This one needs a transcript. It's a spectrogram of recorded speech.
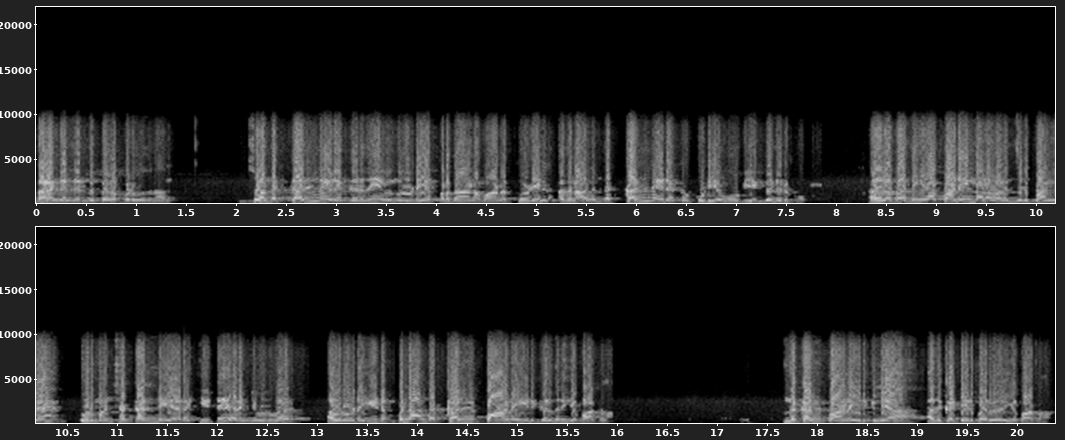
மரங்கள்ல இருந்து பெறப்படுவதனால. சோ அந்த கல் இறக்குறது இவங்களுடைய பிரதானமான தொழில். அதனால இந்த கல் இறக்கக்கூடிய ஓவியங்கள் இருக்கும். அதுல பாத்தீங்கன்னா பனைமரம் வரைஞ்சிருப்பாங்க. ஒரு மனுஷன் கல் இறக்கிட்டு இறங்கி வருவார். அவரோட இடுப்புல அந்த கல் பானை இருக்கிறது நீங்க பாக்கலாம் இந்த கல் பானை இருக்கு இல்லையா? அது கட்டியிருப்பாரு நீங்க பாக்கலாம்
